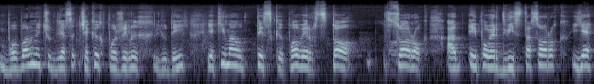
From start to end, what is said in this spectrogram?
Бо больницю для таких пожилих людей, які мають тиск повер 140, а і повер 240 є.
